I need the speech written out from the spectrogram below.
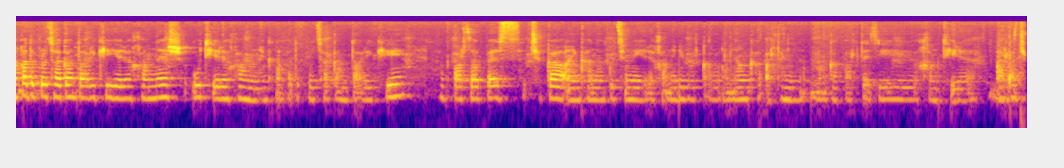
Նախադպրոցական տարիքի երեխաներ 8 երեխա ունենք նախադպրոցական տարիքի պարզապես չկա այն քանակությունը երեխաների, որ կարողանանք արդեն մանկապարտեզի խնդիրը առաջ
